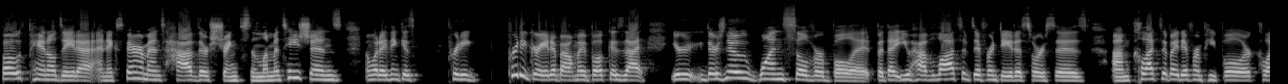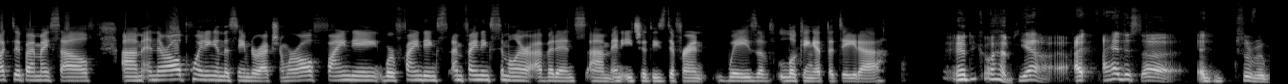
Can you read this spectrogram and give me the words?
both panel data and experiments have their strengths and limitations. And what I think is pretty pretty great about my book is that you're there's no one silver bullet, but that you have lots of different data sources um, collected by different people or collected by myself, um, and they're all pointing in the same direction. We're all finding we're finding I'm finding similar evidence um, in each of these different ways of looking at the data. Andy, go ahead. Yeah, I, I had this uh, a, sort of a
